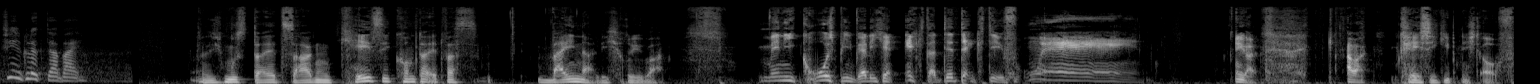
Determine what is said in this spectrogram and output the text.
Viel Glück dabei. Also ich muss da jetzt sagen, Casey kommt da etwas weinerlich rüber. Wenn ich groß bin, werde ich ein echter Detektiv. Egal. Aber Casey gibt nicht auf.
